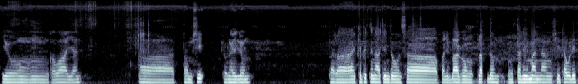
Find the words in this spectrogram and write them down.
yung kawayan at tamsi o nylon para ikabit na natin doon sa panibagong plot doon o taniman ng sita ulit.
